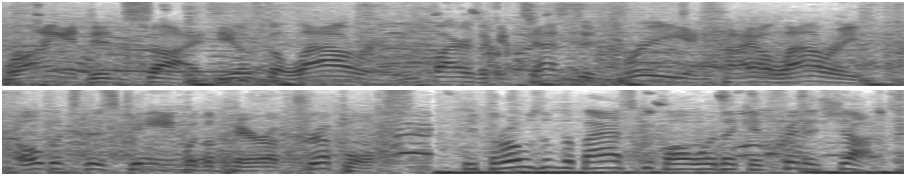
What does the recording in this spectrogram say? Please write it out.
Bryant inside, deals to Lowry. He fires a contested three, and Kyle Lowry opens this game with a pair of triples. He throws them the basketball where they can finish shots.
